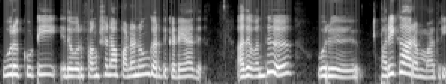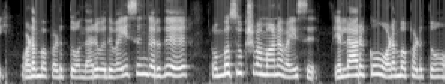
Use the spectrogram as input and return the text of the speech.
ஊரை கூட்டி இதை ஒரு ஃபங்க்ஷனாக பண்ணணுங்கிறது கிடையாது. அது வந்து ஒரு பரிகாரம் மாதிரி உடம்பப்படுத்தும் அந்த அறுபது வயசுங்கிறது ரொம்ப சூக்ஷ்மமான வயசு. எல்லாருக்கும் உடம்பப்படுத்தும்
